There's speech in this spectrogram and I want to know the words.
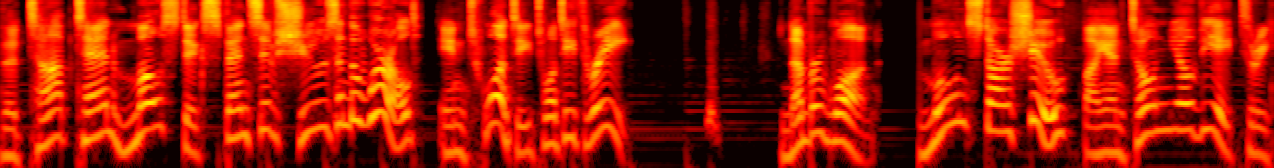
the top 10 most expensive shoes in the world in 2023. Number 1. Moonstar Shoe by Antonio Vietri,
